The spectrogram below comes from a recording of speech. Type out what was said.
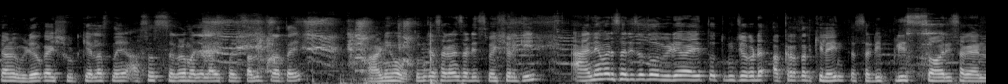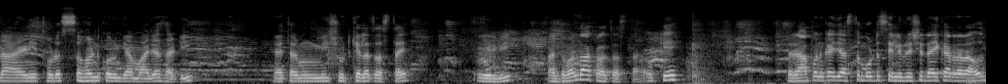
त्यामुळे व्हिडिओ काही शूट केलाच नाही. असंच सगळं माझ्या लाईफमध्ये चालूच राहत आहे. आणि हो तुमच्या सगळ्यांसाठी स्पेशल की ॲनिव्हर्सरीचा जो व्हिडिओ आहे तो तुमच्याकडे अकरा तारखेला येईल त्यासाठी प्लीज सॉरी सगळ्यांना आणि थोडं सहन करून घ्या माझ्यासाठी. नाहीतर मग मी शूट केलाच असताय. एरवी. आणि तुम्हाला दाखवायचं असता. ओके तर आपण काही जास्त मोठं सेलिब्रेशन नाही करणार आहोत.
